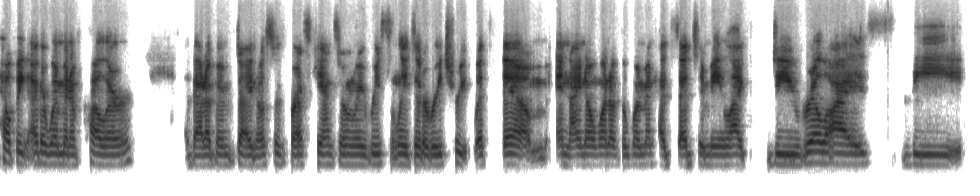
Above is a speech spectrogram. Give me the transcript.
helping other women of color that have been diagnosed with breast cancer. And we recently did a retreat with them. And I know one of the women had said to me, like, do you realize the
